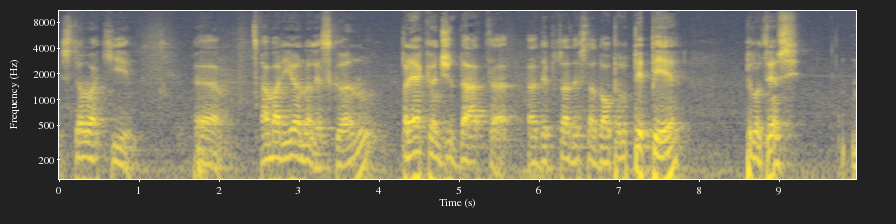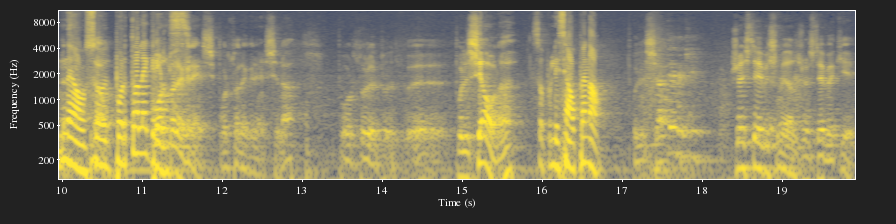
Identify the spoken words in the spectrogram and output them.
estão aqui é, a Mariana Lescano, pré-candidata a deputada estadual pelo PP, pelotense? Não, sou Não. Porto Alegrense. Porto Alegrense, Porto Alegrense, né? Porto, é, policial, né? Sou policial penal. Policial. Já esteve aqui. Já esteve, isso mesmo, já esteve aqui.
